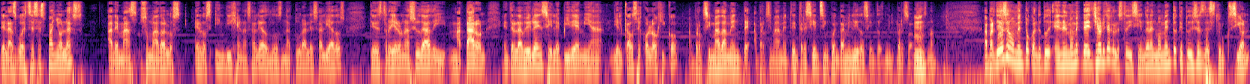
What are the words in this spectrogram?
de las huestes españolas, además sumado a los, a los indígenas aliados, los naturales aliados, que destruyeron una ciudad y mataron entre la violencia y la epidemia y el caos ecológico aproximadamente, aproximadamente entre 150 mil y 200 mil personas, Mm. ¿no? A partir de ese momento, cuando tú, en el momento, de hecho ahorita que lo estoy diciendo, en el momento que tú dices destrucción,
